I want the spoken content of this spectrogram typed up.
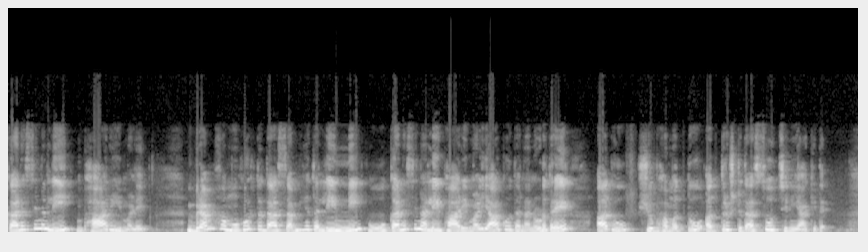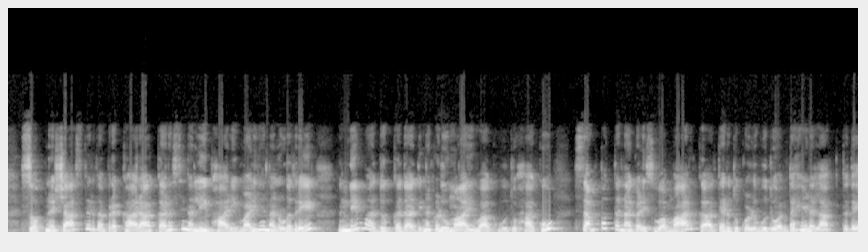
ಕನಸಿನಲ್ಲಿ ಭಾರೀ ಮಳೆ. ಬ್ರಹ್ಮ ಮುಹೂರ್ತದ ಸಮಯದಲ್ಲಿ ನೀವು ಕನಸಿನಲ್ಲಿ ಭಾರಿ ಮಳೆಯಾಗೋದನ್ನು ನೋಡಿದ್ರೆ ಅದು ಶುಭ ಮತ್ತು ಅದೃಷ್ಟದ ಸೂಚನೆಯಾಗಿದೆ. ಸ್ವಪ್ನ ಶಾಸ್ತ್ರದ ಪ್ರಕಾರ ಕನಸಿನಲ್ಲಿ ಭಾರಿ ಮಳೆಯನ್ನು ನೋಡಿದ್ರೆ ನಿಮ್ಮ ದುಃಖದ ದಿನಗಳು ಮಾಯವಾಗುವುದು ಹಾಗೂ ಸಂಪತ್ತನ್ನು ಗಳಿಸುವ ಮಾರ್ಗ ತೆರೆದುಕೊಳ್ಳುವುದು ಅಂತ ಹೇಳಲಾಗ್ತದೆ.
